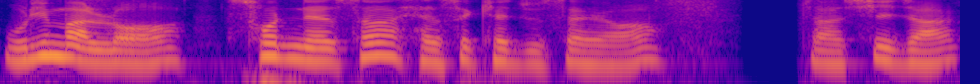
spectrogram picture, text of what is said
우리말로 소리내서 해석해 주세요. 자, 시작.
